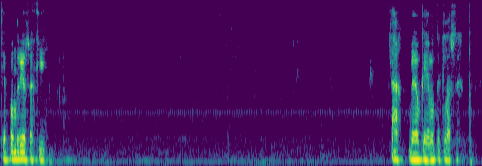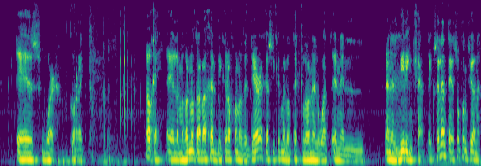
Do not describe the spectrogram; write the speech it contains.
¿Qué pondrías aquí? Ah, veo que ya lo teclaste. Es where, correcto. Ok, eh, a lo mejor no trabaja el micrófono de Derek, así que me lo tecló en el, en el, en el meeting chat. Excelente, eso funciona.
